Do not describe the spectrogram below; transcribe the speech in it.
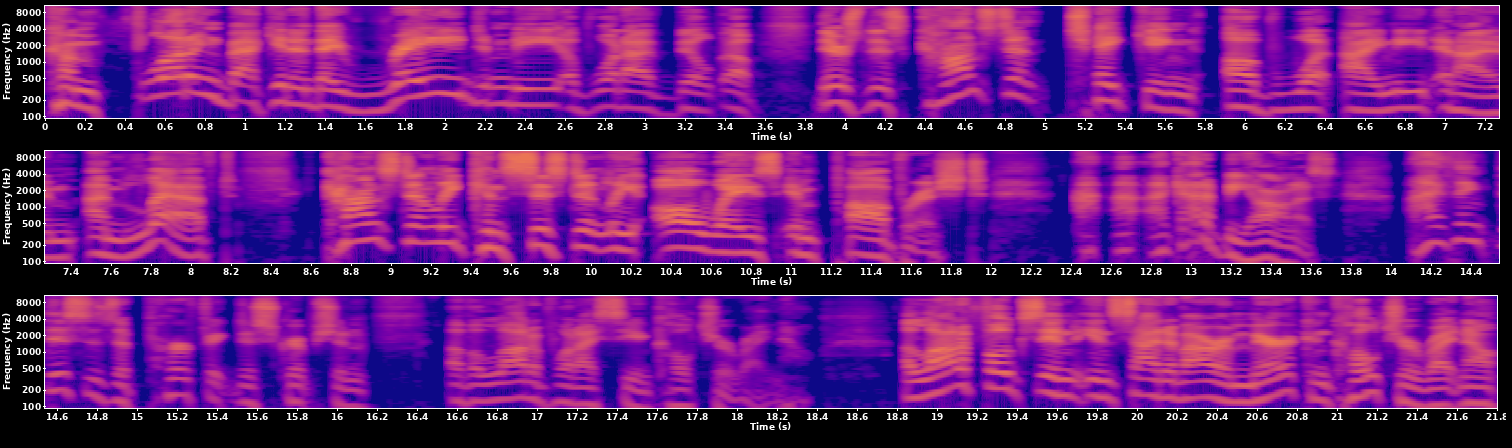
come flooding back in and they raid me of what I've built up. There's this constant taking of what I need, and I'm, I'm left constantly, consistently, always impoverished. I, I got to be honest. I think this is a perfect description of a lot of what I see in culture right now. A lot of folks in inside of our American culture right now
